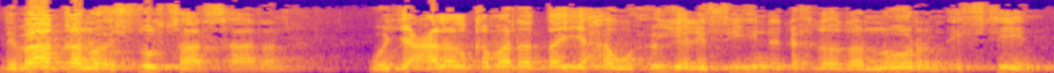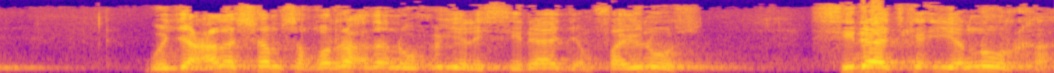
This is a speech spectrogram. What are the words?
دباقا وإشدل صار سارا وجعل القمر ضيح وحي لفيهن دحضوض النور الإفتين. وجعل الشمس قرحضا وحي لسراجا فينوس. سراجك إيا نورك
